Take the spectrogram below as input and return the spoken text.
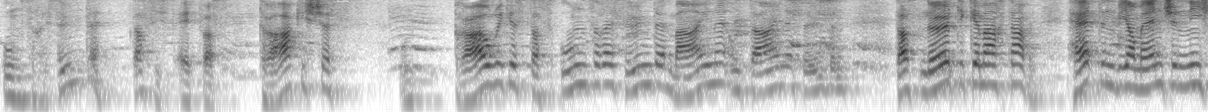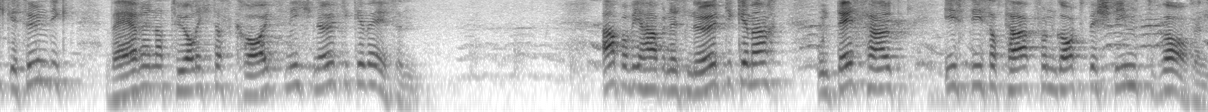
unsere Sünde. Das ist etwas Tragisches und Trauriges, dass unsere Sünde, meine und deine Sünden, das nötig gemacht haben. Hätten wir Menschen nicht gesündigt, wäre natürlich das Kreuz nicht nötig gewesen. Aber wir haben es nötig gemacht und deshalb ist dieser Tag von Gott bestimmt worden.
